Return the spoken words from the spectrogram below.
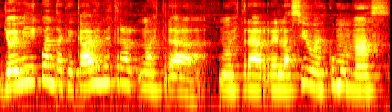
Yo hoy me di cuenta que cada vez nuestra, nuestra, nuestra relación es como más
